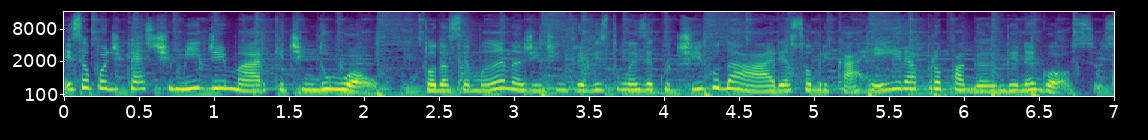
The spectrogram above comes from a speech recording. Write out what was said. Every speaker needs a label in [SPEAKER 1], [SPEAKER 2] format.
[SPEAKER 1] Esse é o podcast Media e Marketing do UOL. Toda semana a gente entrevista um executivo da área sobre carreira, propaganda e negócios.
